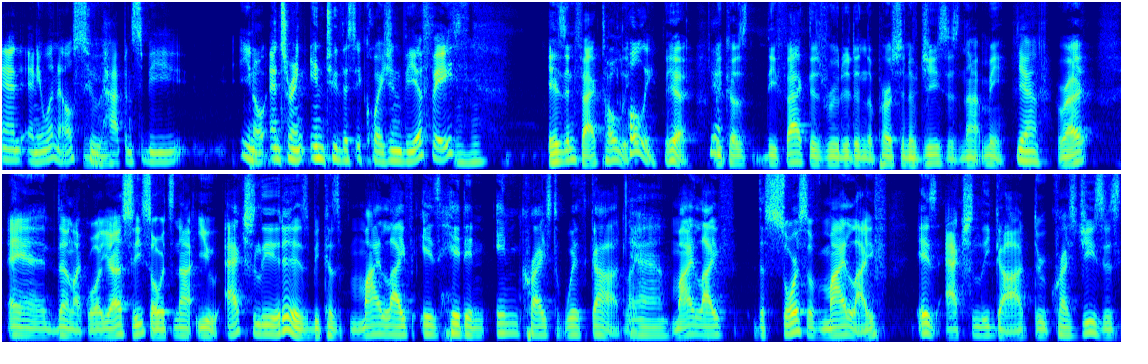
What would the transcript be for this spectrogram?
and anyone else Mm-hmm. who happens to be, you know, entering into this equation via faith, Mm-hmm. is in fact holy. Holy. Yeah, because the fact is rooted in the person of Jesus, not me. yeah, Right? And then like, well, yeah, see, so it's not you. Actually, it is because my life is hidden in Christ with God. Like Yeah. my life, the source of my life is actually God through Christ Jesus.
